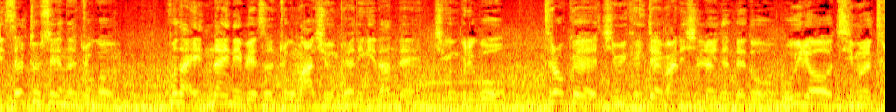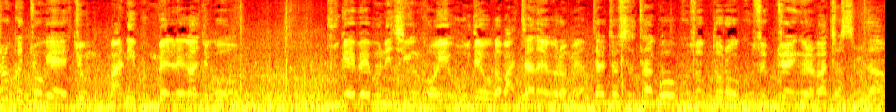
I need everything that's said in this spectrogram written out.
이 셀토스에는 조금 코나 N9에 비해서는 조금 아쉬운 편이긴 한데 지금 그리고 트렁크에 짐이 굉장히 많이 실려 있는데도 오히려 짐을 트렁크 쪽에 좀 많이 분배를 해가지고 무게 배분이 지금 거의 5대5가 맞잖아요 그러면. 셀토스 타고 고속도로 고속주행을 마쳤습니다.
